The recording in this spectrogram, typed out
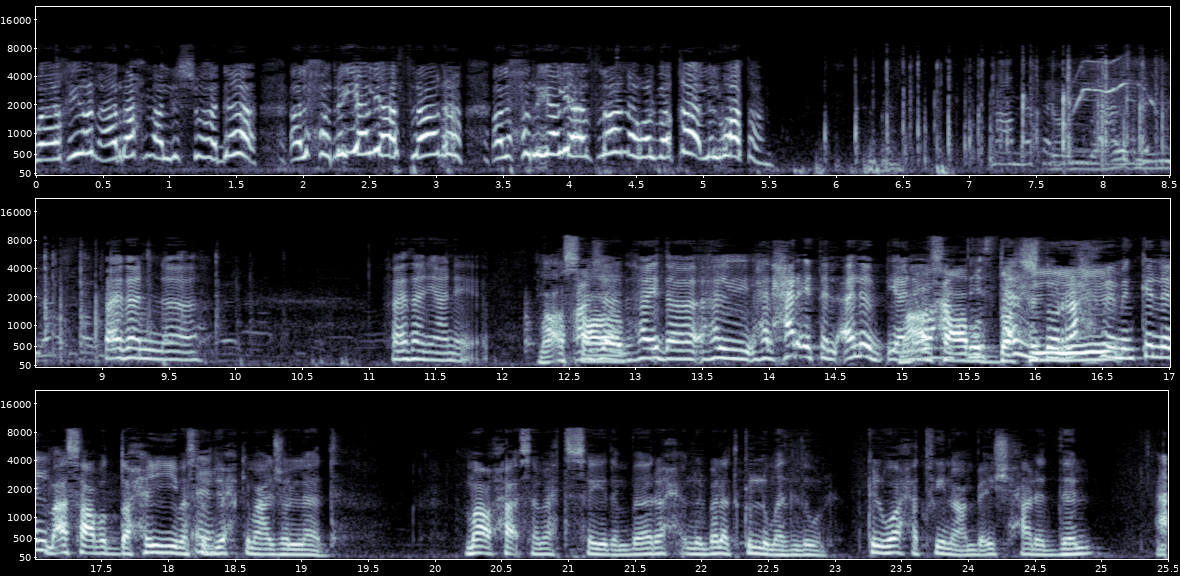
وأخيرا الرحمة للشهداء الحرية لأسرانا الحرية لأسرانا والبقاء للوطن. فاذا فاذا يعني ما جد هيدا هل هل حرقة القلب؟ يعني ما واحد أصعب يستجدوا الرحمه من كل ال... ما أصعب الضحية بس إيه. بده يحكي مع الجلاد. معه حق سماحة السيد امبارح إنه البلد كله مذلول. كل واحد فينا عم بعيش حالة ذل. آه مرة-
